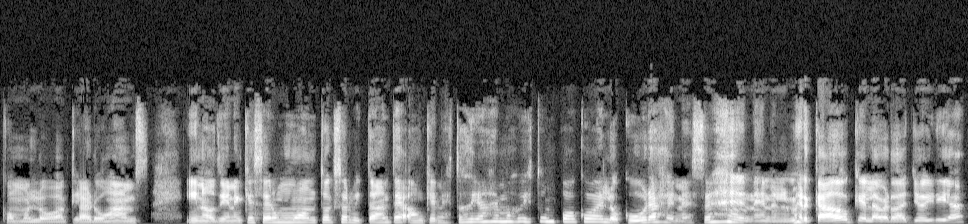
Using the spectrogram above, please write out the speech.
como lo aclaró AMS, y no tiene que ser un monto exorbitante, aunque en estos días hemos visto un poco de locuras en, ese, en, el mercado, que la verdad yo diría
